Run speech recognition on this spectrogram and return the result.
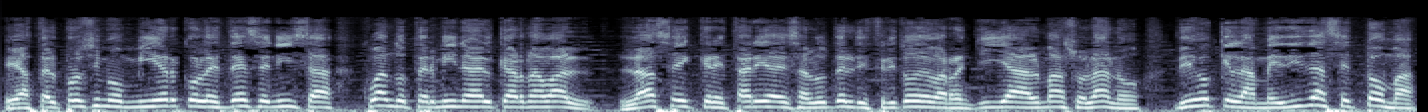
y hasta el próximo miércoles de ceniza cuando termina el carnaval. La secretaria de salud del distrito de Barranquilla, Alma Solano, dijo que la medida se toma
